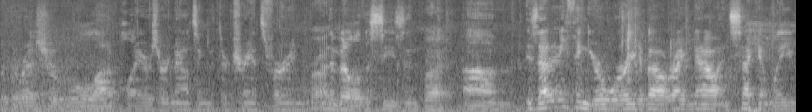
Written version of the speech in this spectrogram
with the redshirt rule, a lot of players are announcing that they're transferring right. in the middle of the season. Right. Um, is that anything you're worried about right now? And secondly,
